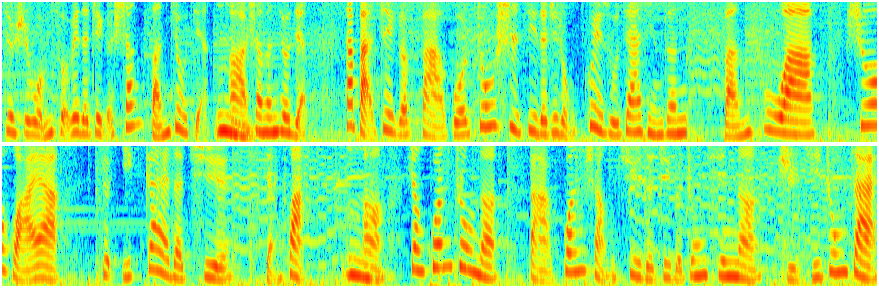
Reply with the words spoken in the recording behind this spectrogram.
就是我们所谓的这个删繁就简、嗯啊，删繁就简。他把这个法国中世纪的这种贵族家庭的繁复啊、奢华呀，就一概的去简化嗯啊，让观众呢把观赏剧的这个中心呢只集中在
